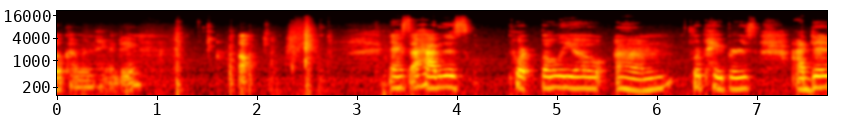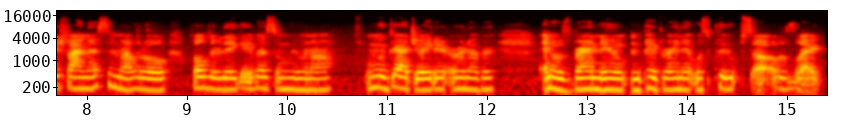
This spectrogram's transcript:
They'll come in handy. Oh. Next, I have this portfolio um, for papers. I did find this in my little folder they gave us when we went off, when we graduated or whatever. And it was brand new and the paper in it was poop. So I was like,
